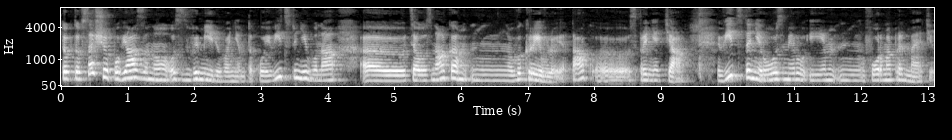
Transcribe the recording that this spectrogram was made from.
Тобто все, що пов'язано з вимірюванням такої відстані, вона е, ця ознака викривлює так, е, сприйняття відстані, розміру і форми предметів.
